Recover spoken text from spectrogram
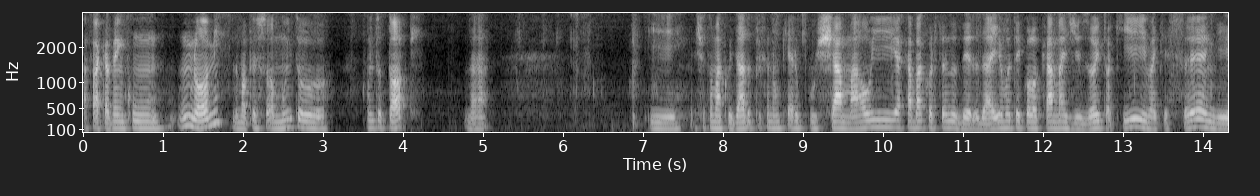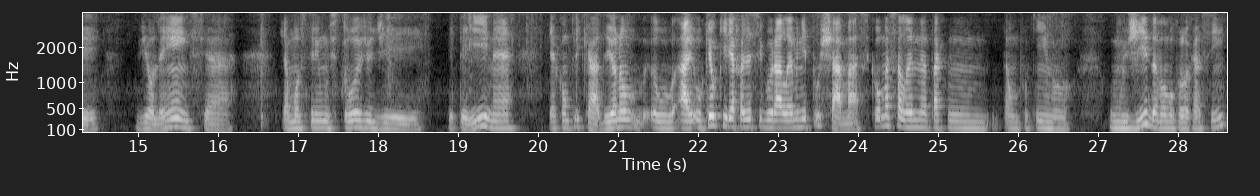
a faca vem com um nome de uma pessoa muito muito top, né? E deixa eu tomar cuidado porque eu não quero puxar mal e acabar cortando o dedo. Daí eu vou ter que colocar mais 18 aqui, vai ter sangue, violência. Já mostrei um estojo de EPI, né? E é complicado. E eu não, eu, a, o que eu queria fazer é segurar a lâmina e puxar, mas como essa lâmina tá com tá um pouquinho ungida, vamos colocar assim,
